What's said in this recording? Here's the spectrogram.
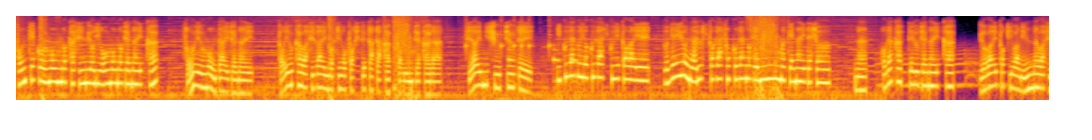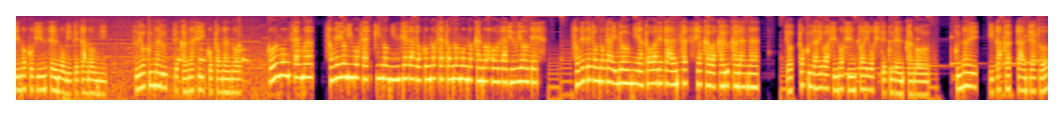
本家黄門の家臣より大物じゃないか？そういう問題じゃない。というかわしが命をとして戦っとるんじゃから。試合に集中せい。いくら武力が低いとはいえ、武芸4ある人がそこらの下民に負けないでしょう。な、ほら勝ってるじゃないか。弱い時はみんなわしの個人戦を見てたのに、強くなるって悲しいことなの。黄門様、それよりもさっきの忍者がどこの里のものかの方が重要です。それでどの大名に雇われた暗殺者かわかるからな。ちょっとくらいわしの心配をしてくれんかのう。くない、痛かったんじゃぞ。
